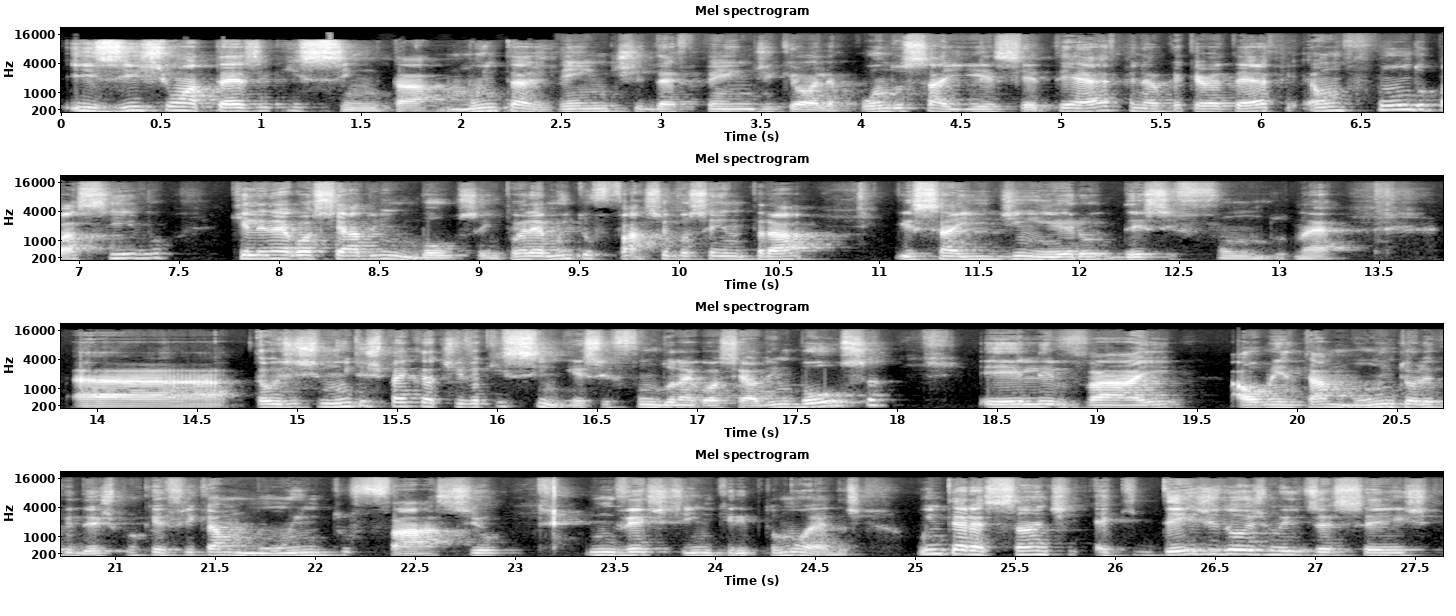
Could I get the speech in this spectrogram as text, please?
Existe uma tese que sim, tá? Muita gente defende que, olha, quando sair esse ETF, né? O que é o ETF? É um fundo passivo que ele é negociado em bolsa. Então, é muito fácil você entrar e sair dinheiro desse fundo, né? Ah, então, existe muita expectativa que sim, esse fundo negociado em bolsa, ele vai aumentar muito a liquidez, porque fica muito fácil investir em criptomoedas. O interessante é que desde 2016,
